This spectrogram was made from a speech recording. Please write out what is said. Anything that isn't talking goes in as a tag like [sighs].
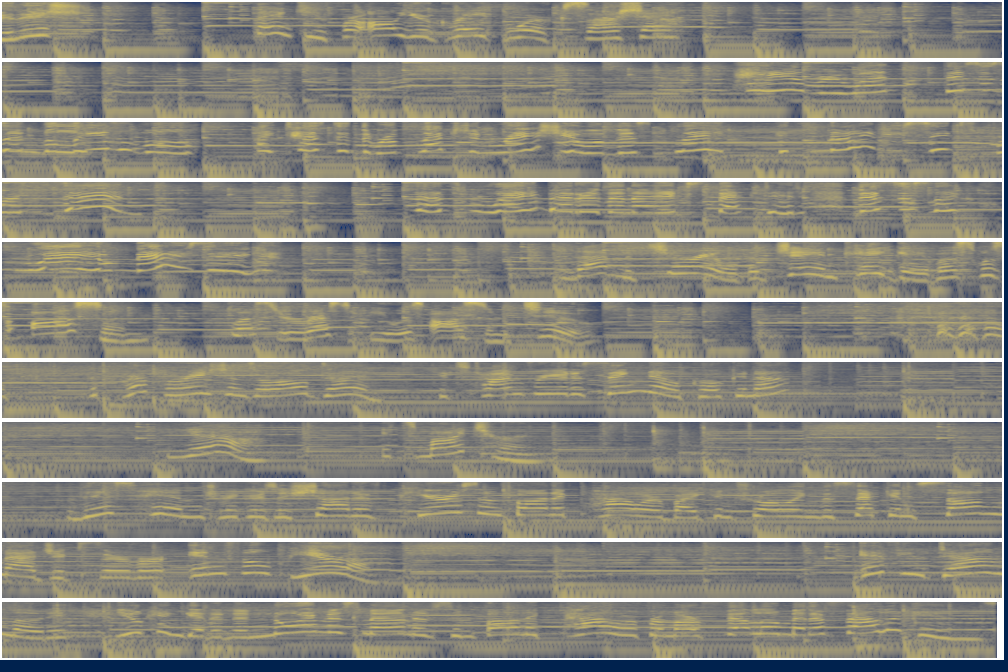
Finished? Thank you for all your great work, Sasha. Hey everyone! This is unbelievable! I tested the reflection ratio of this plate. It's 96%! That's way better than I expected! This is like way amazing! That material that J and K gave us was awesome. Plus your recipe was awesome too. Are all done. It's time for you to sing now, Coconut. Yeah, it's my turn. This hymn triggers a shot of pure symphonic power by controlling the second song magic server, Infel Phira. If you download it, you can get an enormous amount of symphonic power from our fellow Metafalicans.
